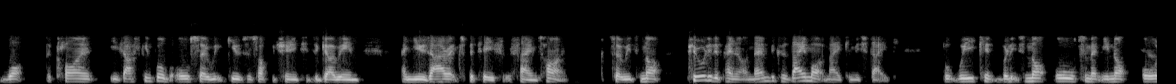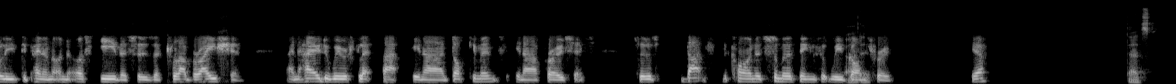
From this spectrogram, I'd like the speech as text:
what the client is asking for, but also it gives us opportunity to go in and use our expertise at the same time. So it's not purely dependent on them because they might make a mistake, but we can. But it's not ultimately not all dependent on us either. So there's a collaboration, and how do we reflect that in our documents, in our process? So that's the kind of some of the things that we've Got gone it. through. Yeah, that's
